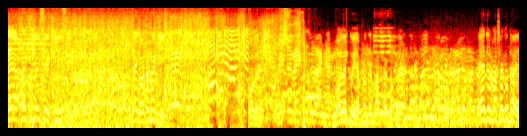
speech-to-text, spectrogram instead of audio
এই, আপনার কি হয়েছে? কি হয়েছে? ঘটনা কি? এই, ঘটনা কি? বলেন। কই? আপনাদের বাসা কোথায়? এদের বাসা কোথায়?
